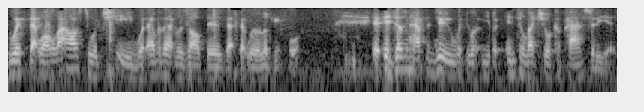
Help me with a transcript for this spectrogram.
with that will allow us to achieve whatever that result is that, that we're looking for. It, it doesn't have to do with what your intellectual capacity is.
